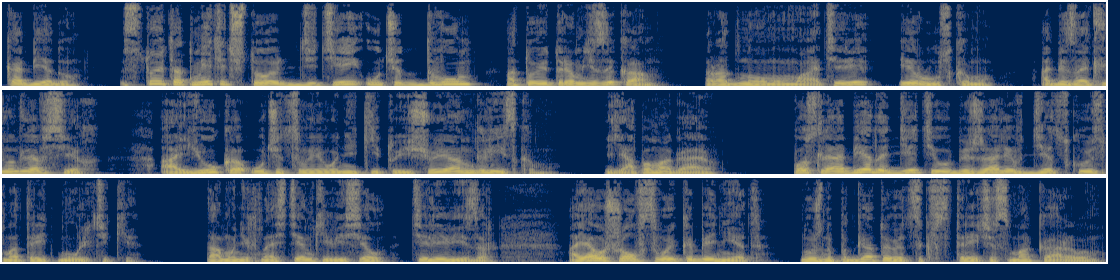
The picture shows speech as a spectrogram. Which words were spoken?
к обеду. Стоит отметить, что детей учат двум, а то и трем языкам – родному матери и русскому, обязательно для всех. А Юка учит своего Никиту еще и английскому. Я помогаю. После обеда дети убежали в детскую смотреть мультики. Там у них на стенке висел телевизор, а я ушел в свой кабинет. Нужно подготовиться к встрече с Макаровым.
